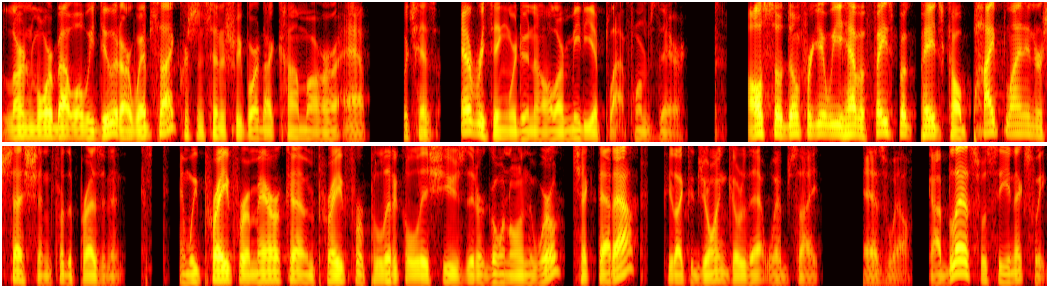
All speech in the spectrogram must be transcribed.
learn more about what we do at our website, ChristianCenterShreveport.com, or our app, which has everything we're doing on all our media platforms there. Also, don't forget, we have a Facebook page called Pipeline Intercession for the President. And we pray for America and pray for political issues that are going on in the world. Check that out. If you'd like to join, go to that website as well. God bless. We'll see you next week.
